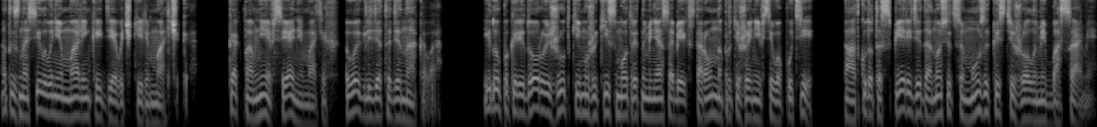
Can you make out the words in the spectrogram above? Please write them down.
от изнасилования маленькой девочки или мальчика. Как по мне, все они, мать их, выглядят одинаково. Иду по коридору, и жуткие мужики смотрят на меня с обеих сторон на протяжении всего пути, а откуда-то спереди доносится музыка с тяжелыми басами.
